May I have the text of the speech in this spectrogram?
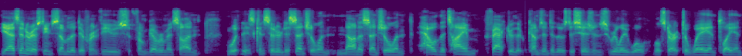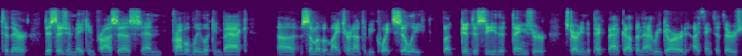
Yeah, it's interesting some of the different views from governments on what is considered essential and non-essential, and how the time factor that comes into those decisions really will will start to weigh and play into their decision-making process. And probably looking back, uh, some of it might turn out to be quite silly, but good to see that things are starting to pick back up in that regard. I think that there's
